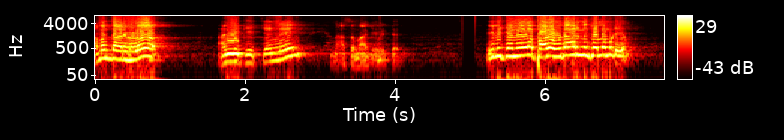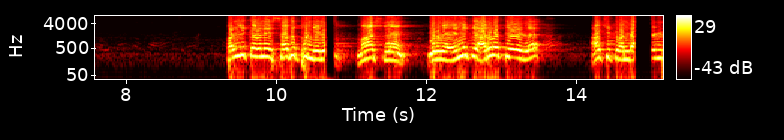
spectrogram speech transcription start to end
அமர்ந்தார்களோ அன்னைக்கு சென்னை நாசமாகிவிட்டது இதுக்கு என்னால பல உதாரணம் சொல்ல முடியும். பள்ளிக்கரணை சதுப்பு நிலம் மார்ச் லேண்ட் இவங்க என்னைக்கு அறுபத்தி ஏழுல ஆட்சிக்கு வந்தார்கள்?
